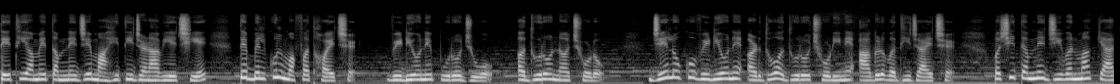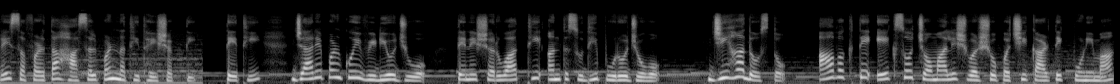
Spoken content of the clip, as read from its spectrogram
તેથી અમે તમને જે માહિતી જણાવીએ છીએ, તે બિલકુલ મફત હોય છે. વિડીયોને પૂરો જુઓ. અધૂરો ન છોડો. જે લોકો વિડીયોને અડધો અધૂરો છોડીને આગળ વધી જાય છે, પછી તેમને જીવનમાં ક્યારેય સફળતા હાંસલ પણ નથી થઈ શકતી. તેથી, જ્યારે પણ કોઈ વીડિયો જુઓ, તેને શરૂઆતથી અંત સુધી પૂરો જોવો. જી હા દોસ્તો, આ વખતે એકસો ચોમાલીસ વર્ષો પછી કાર્તિક પૂર્ણિમા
